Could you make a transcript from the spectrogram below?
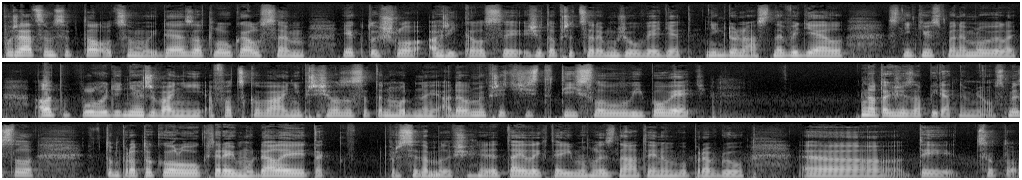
Pořád jsem se ptal, o co mu jde, zatloukal jsem, jak to šlo a říkal si, že to přece nemůžou vědět. Nikdo nás neviděl, s nikým jsme nemluvili. Ale po půl hodině řvaní a fackování přišel zase ten hodnej a dal mi přečíst tý slovou výpověď. No takže zapírat nemělo smysl. V tom protokolu, který mu dali, tak prostě tam byly všechny detaily, které mohli znát jenom opravdu uh, ty, co to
